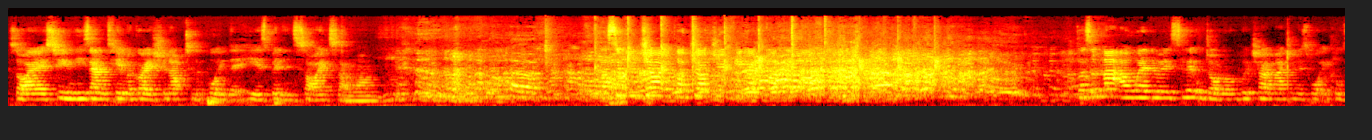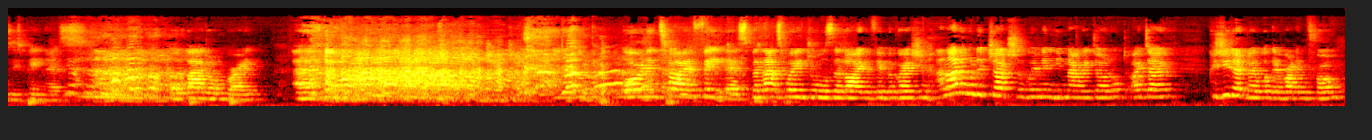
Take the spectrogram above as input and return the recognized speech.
So I assume he's anti-immigration up to the point that he has been inside someone. That's a good joke. I'll judge you if you don't. Doesn't matter whether it's Little Donald, which I imagine is what he calls his penis, or Bad Hombre, uh, or an entire fetus. But that's where he draws the line of immigration. And I don't want to judge the women who marry Donald. I don't, because you don't know what they're running from.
